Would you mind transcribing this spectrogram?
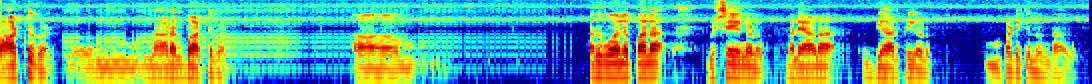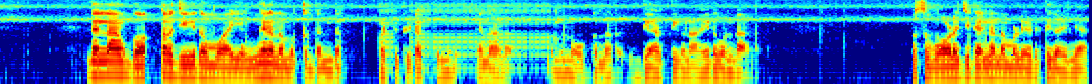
പാട്ടുകൾ നാടൻ പാട്ടുകൾ അതുപോലെ പല വിഷയങ്ങളും മലയാള വിദ്യാർത്ഥികളും പഠിക്കുന്നുണ്ടാകും ഇതെല്ലാം ഗോത്ര ജീവിതവുമായി എങ്ങനെ നമുക്ക് ബന്ധപ്പെട്ട് കിടക്കുന്നു എന്നാണ് നമ്മൾ നോക്കുന്നത്. വിദ്യാർത്ഥികളായതുകൊണ്ടാണ്. ഇപ്പോൾ സുവോളജി തന്നെ നമ്മൾ എടുത്തു കഴിഞ്ഞാൽ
